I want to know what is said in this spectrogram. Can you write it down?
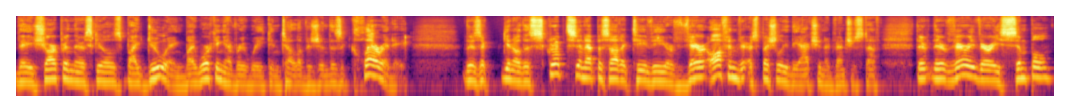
they sharpen their skills by doing by working every week in television. There's a clarity. There's a you know the scripts in episodic TV are very often especially the action adventure stuff they're they're very very simple.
